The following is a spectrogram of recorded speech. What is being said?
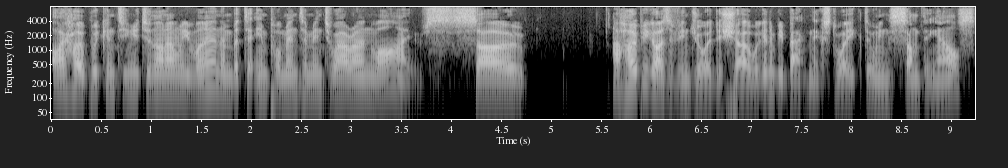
I hope we continue to not only learn them, but to implement them into our own lives. So I hope you guys have enjoyed the show. We're going to be back next week doing something else.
